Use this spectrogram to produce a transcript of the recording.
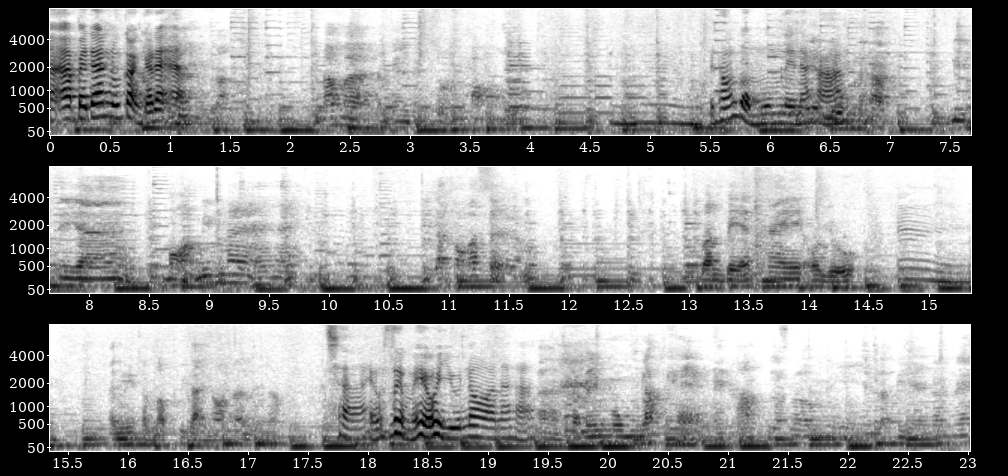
อะอะไปด้านนู้นก่อนก็ได้อะเข้ามาจะเป็นในส่วนของอืมเป็นห้องหัวมุมเลยนะคะรูปนะครับ มีเตียงหมอนนิ่มมากนะฮะแล้วเขาก็เสริมวันเบสให้โอยุ อืมอันนี้สำหรับผู้ใหญ่นอนได้เลยเนาะใช่เขาเสริมให้อายุนอนนะคะ อ่าจะเป็นมุมรับแขกนะครับ แล้วก็มีระเบียงด้านหน้า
